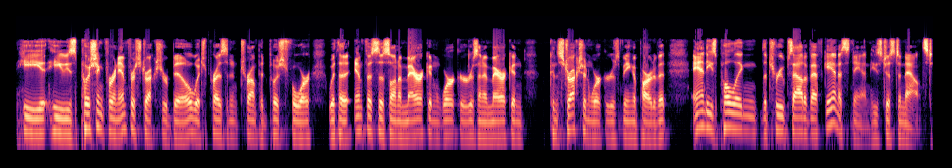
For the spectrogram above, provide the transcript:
He he's pushing for an infrastructure bill, which President Trump had pushed for, with an emphasis on American workers and American construction workers being a part of it. And he's pulling the troops out of Afghanistan. He's just announced.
